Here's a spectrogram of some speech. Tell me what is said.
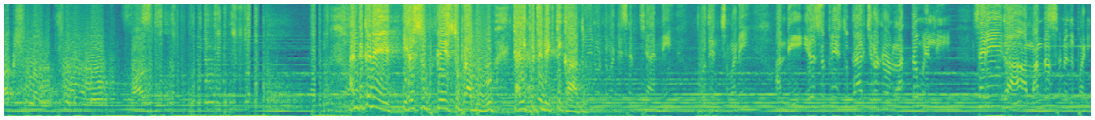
రక్షణ ఉద్యమంలో అందుకనే యేసుక్రీస్తు ప్రభు కల్పిత వ్యక్తి కాదు. సత్యాన్ని బోధించమని అంది. యేసుక్రీస్తు కార్చినటువంటి రక్తం వెళ్ళి సరిగా ఆ మందస్సు మీద పడి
